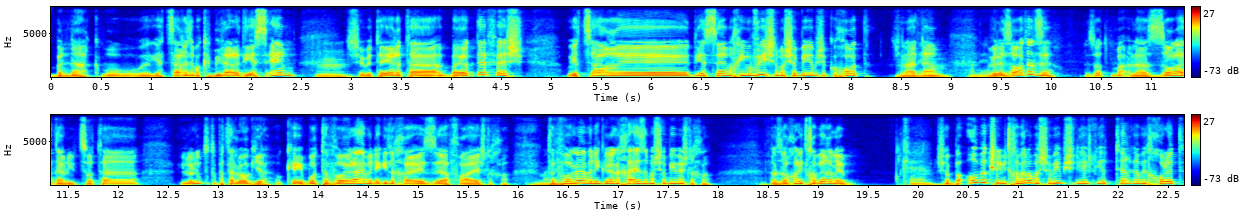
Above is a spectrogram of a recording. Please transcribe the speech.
בנה, כמו הוא יצר איזה מקבילה ל-DSM, אה. שמתאר את הבעיות נפש, הוא יצר אה, DSM חיובי של משאבים, של כוחות של מדהים, האדם, מדהים. ולזהות את זה, לזהות, לעזור לאדם למצוא את ה... לא למצוא את הפתולוגיה, אוקיי, בוא תבוא אליי ואני אגיד לך איזה הפרעה יש לך. מדהים. תבוא אליי ואני אגלה לך איזה משאבים יש לך. לעזור לך להתחבר אליהם. כן. עכשיו, בעומק כשאני מתחבר למשאבים שלי, יש לי יותר גם יכולת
